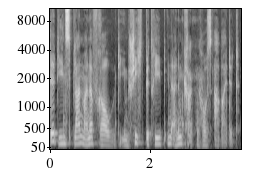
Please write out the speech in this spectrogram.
der Dienstplan meiner Frau, die im Schichtbetrieb in einem Krankenhaus arbeitet.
